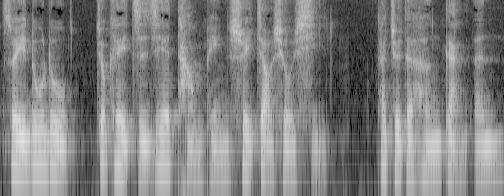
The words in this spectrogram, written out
所以露露就可以直接躺平睡觉休息。他觉得很感恩。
